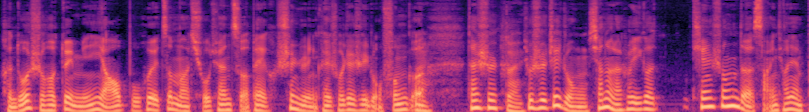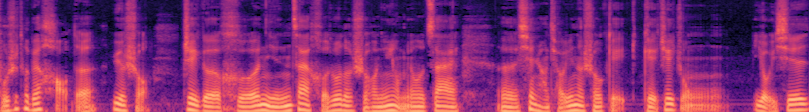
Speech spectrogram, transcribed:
很多时候对民谣不会这么求全责备，甚至你可以说这是一种风格。但是，对，就是这种相对来说一个天生的嗓音条件不是特别好的乐手，这个和您在合作的时候，您有没有在呃现场调音的时候给给这种有一些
